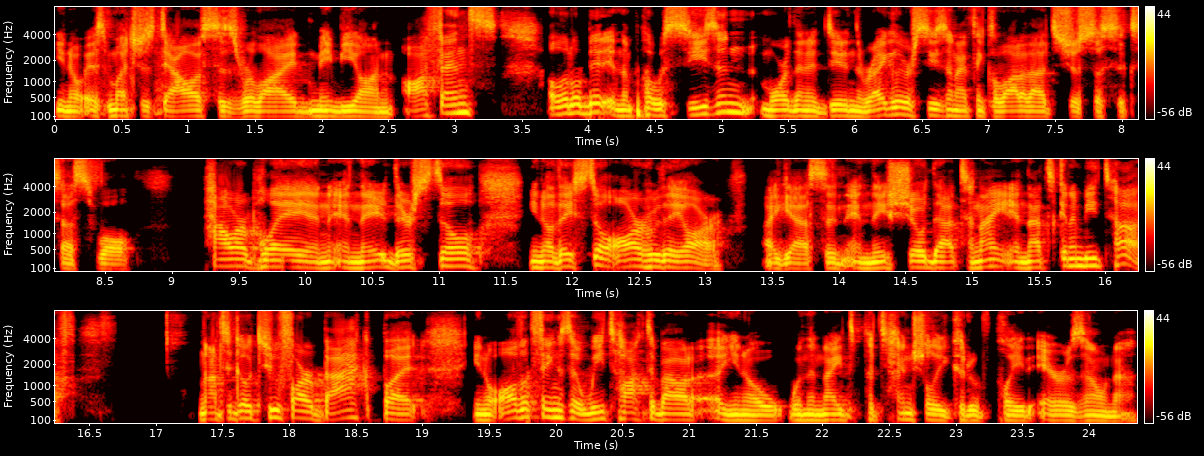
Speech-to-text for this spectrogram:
you know, as much as Dallas has relied maybe on offense a little bit in the postseason more than it did in the regular season. I think a lot of that's just a successful power play and and they they're still you know they still are who they are i guess and and they showed that tonight and that's going to be tough not to go too far back, but you know all the things that we talked about, uh, you know, when the Knights potentially could have played Arizona,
